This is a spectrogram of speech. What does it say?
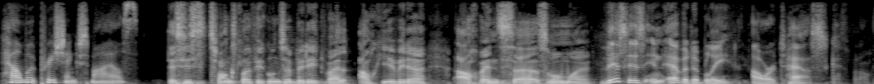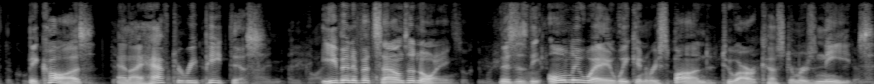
Helmut Prieschenk smiles. Das ist zwangsläufig unser Bericht, weil auch hier wieder, auch wenn es, äh, sagen wir mal, This is inevitably our task. Because, and I have to repeat this, even if it sounds annoying, this is the only way we can respond to our customers' needs.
